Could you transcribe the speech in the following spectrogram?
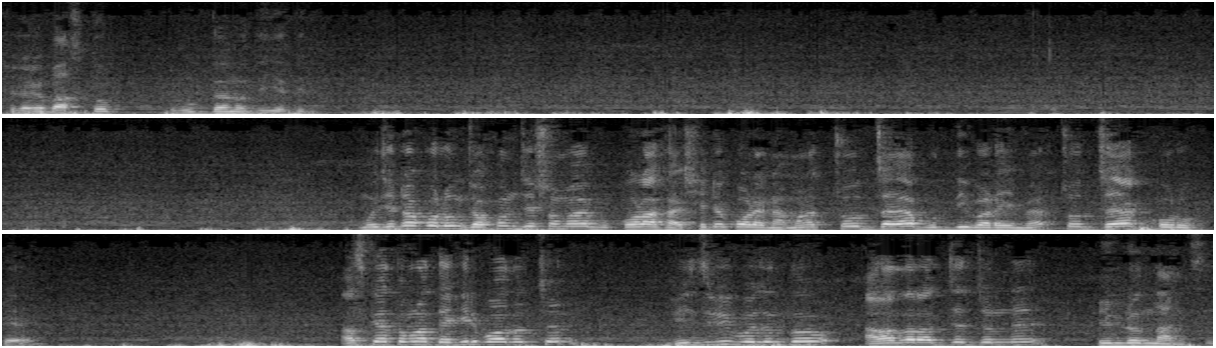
সেটাকে বাস্তব রূপদানও দিয়ে দিই। যেটা করলুম যখন যে সময় করা খায় সেটা করে না মানে চোদ যায় বুদ্ধি বাড়ে ইমার চোদ যায় খোরুকটে আজকে তোমরা দেখির পাওয়া যাচ্ছেন বিজেপি পর্যন্ত আলাদা রাজ্যের জন্য ফিল্ডত নামছে।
